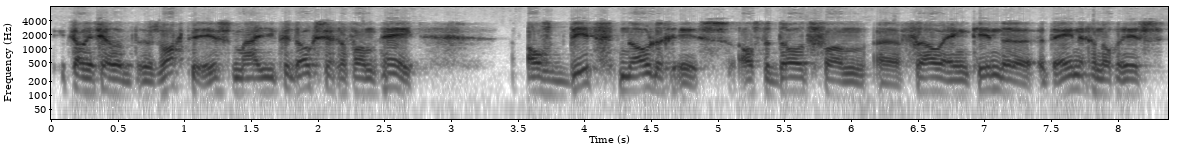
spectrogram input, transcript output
ik kan niet zeggen dat het een zwakte is, maar je kunt ook zeggen van, hé, hey, als dit nodig is, als de dood van eh, vrouwen en kinderen het enige nog is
